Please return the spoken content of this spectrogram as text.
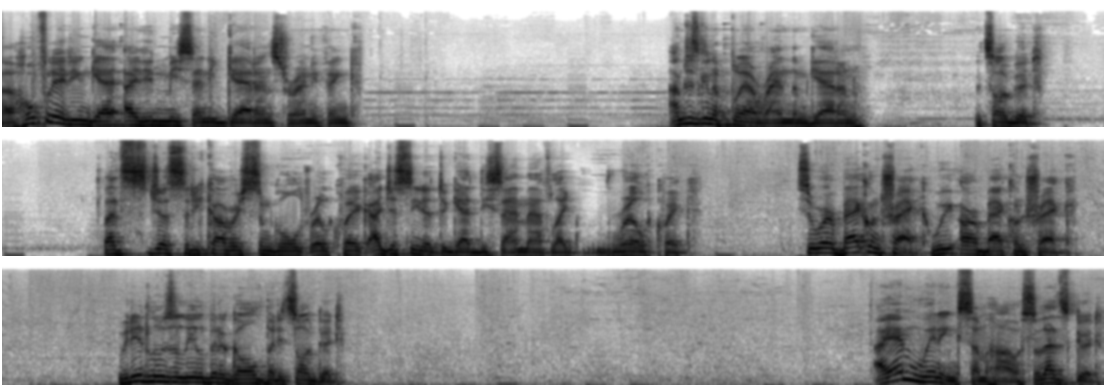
Uh, hopefully I didn't get, I didn't miss any Garens or anything. I'm just gonna play a random Garen. It's all good. Let's just recover some gold real quick. I just needed to get this MF like real quick. So we're back on track. We are back on track. We did lose a little bit of gold, but it's all good. I am winning somehow, so that's good.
